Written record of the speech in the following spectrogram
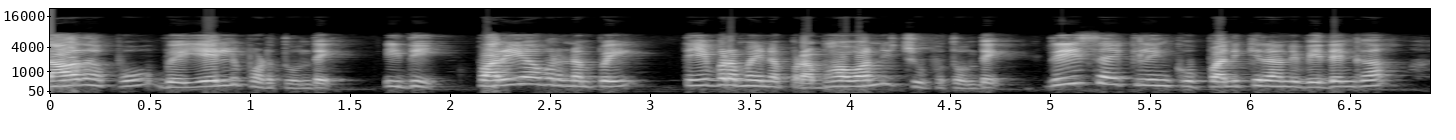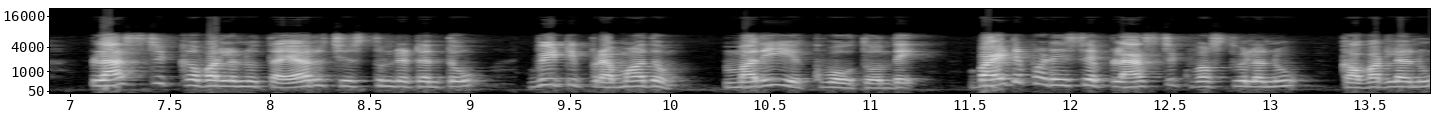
దాదాపు వెయ్యేళ్ళు పడుతుంది. ఇది పర్యావరణంపై తీవ్రమైన ప్రభావాన్ని చూపుతుంది. రీసైక్లింగ్కు పనికిరాని విధంగా ప్లాస్టిక్ కవర్లను తయారు చేస్తుండటంతో వీటి ప్రమాదం మరీ ఎక్కువవుతోంది. బయటపడేసే ప్లాస్టిక్ వస్తువులను కవర్లను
